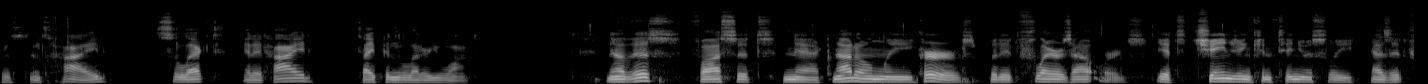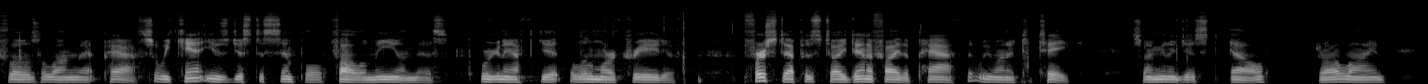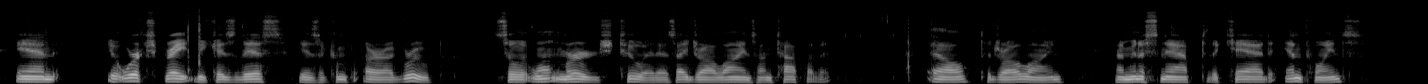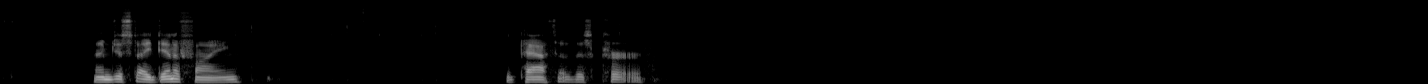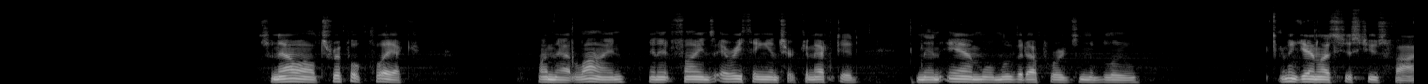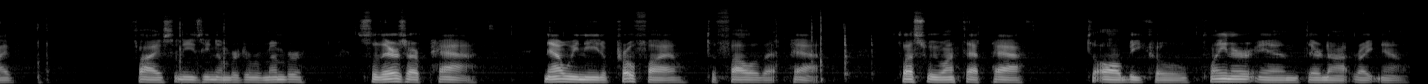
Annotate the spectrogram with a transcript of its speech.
for instance, Hide, select Edit Hide, type in the letter you want. Now this faucet neck not only curves, but it flares outwards. It's changing continuously as it flows along that path. So we can't use just a simple follow me on this. We're going to have to get a little more creative. First step is to identify the path that we want it to take. So I'm going to just L, draw a line, and it works great because this is a, or a group so it won't merge to it as I draw lines on top of it. L to draw a line. I'm going to snap to the CAD endpoints. I'm just identifying the path of this curve. So now I'll triple click on that line and it finds everything interconnected and then M will move it upwards in the blue. And again let's just use 5 5 is an easy number to remember. So there's our path. Now we need a profile to follow that path. Plus we want that path to all be coplanar and they're not right now.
